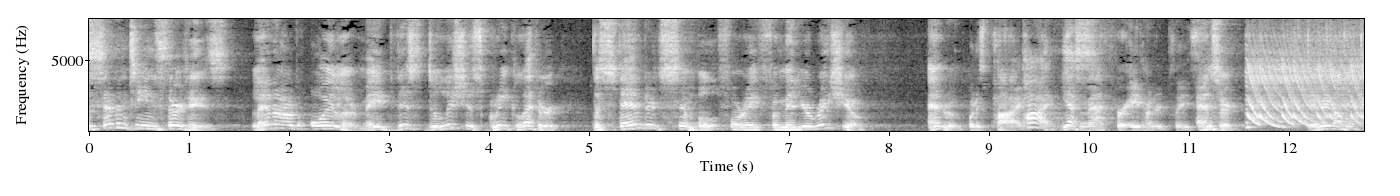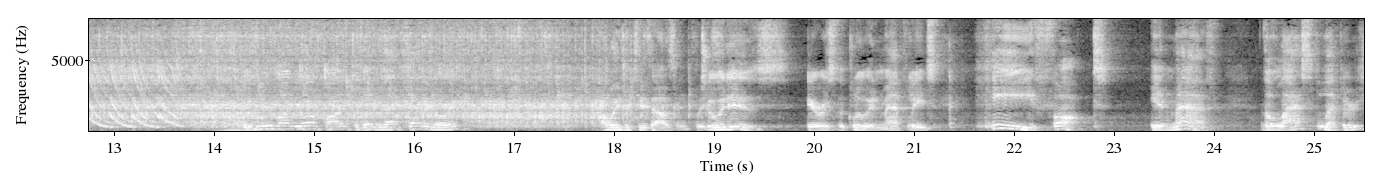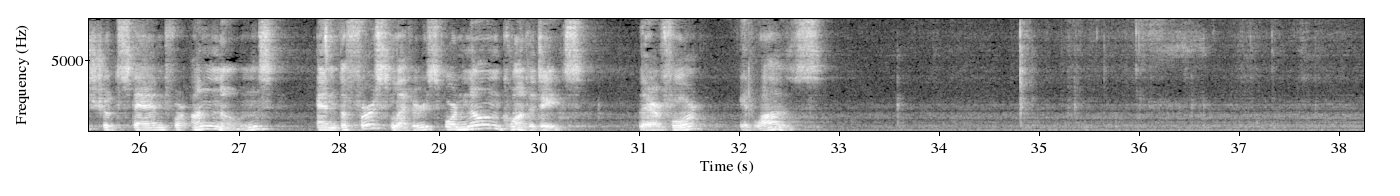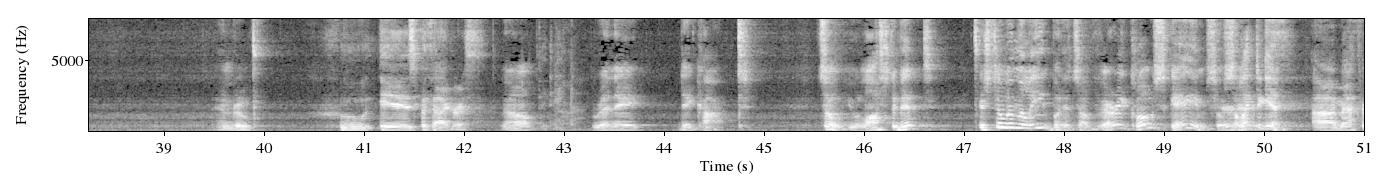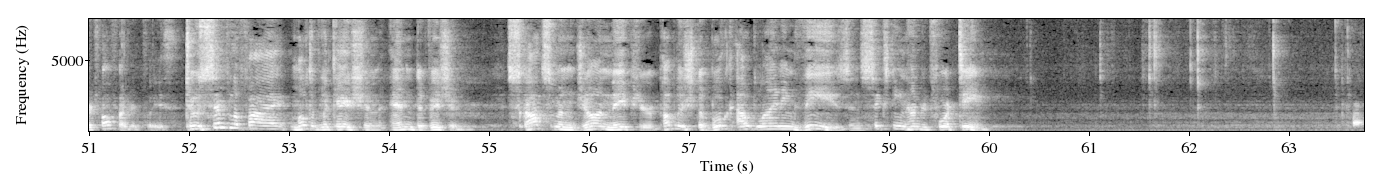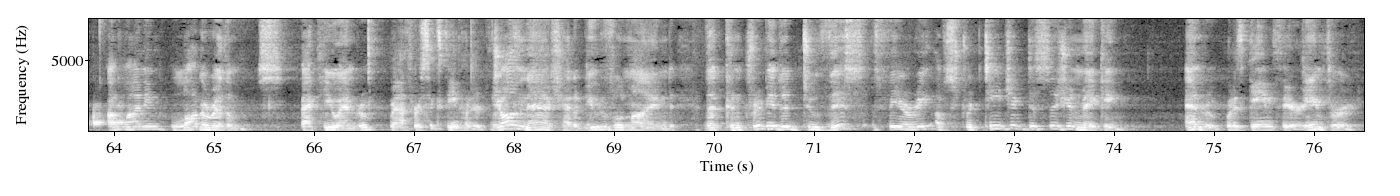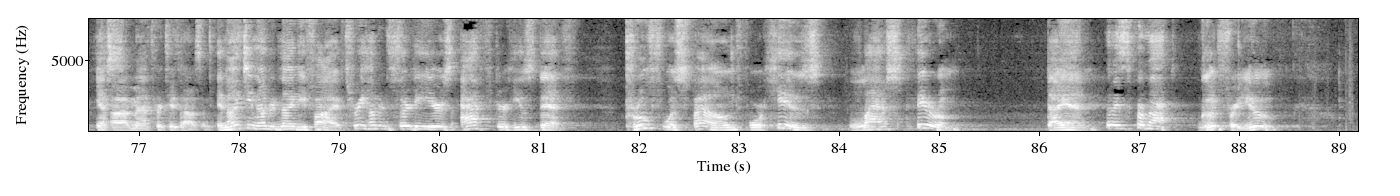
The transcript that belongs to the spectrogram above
the 1730s, Leonhard Euler made this delicious Greek letter the standard symbol for a familiar ratio. Andrew. What is pi? Pi, yes. Math for 800, please. Answer. Double. Good move on your part to go to that category. I'll wait to 2000, please. Two it is. Here is the clue in Mathletes. He thought. In math, the last letters should stand for unknowns and the first letters for known quantities. Therefore, it was. Andrew? Who is Pythagoras? No, Rene Descartes. So you lost a bit. You're still in the lead, but it's a very close game, so Sure select is. again. Uh, math for 1200, please. To simplify multiplication and division, Scotsman John Napier published a book outlining these in 1614. Outlining logarithms. Back to you, Andrew. Math for 1600, please. John Nash had a beautiful mind that contributed to this theory of strategic decision making. Andrew, What is game theory? game theory. Yes. Uh, math for 2000. In 1995, 330 years after his death, proof was found for his last theorem. Diane, It was Fermat. good for you.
